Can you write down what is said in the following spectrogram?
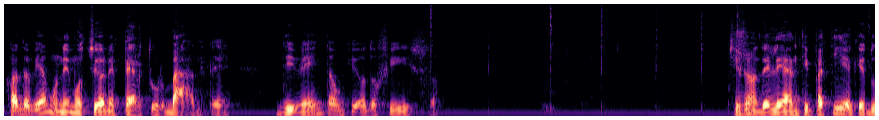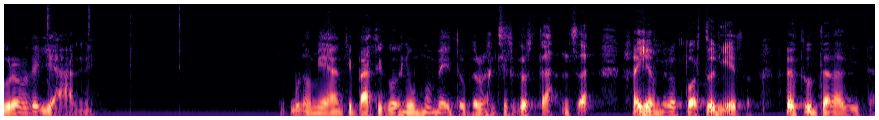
Quando abbiamo un'emozione perturbante diventa un chiodo fisso. Ci sono delle antipatie che durano degli anni. Uno mi è antipatico in un momento per una circostanza, ma io me lo porto dietro per tutta la vita.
